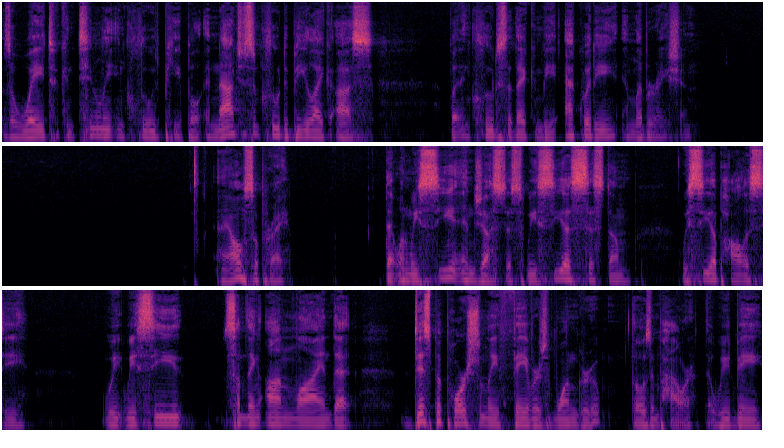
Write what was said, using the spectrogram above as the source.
as a way to continually include people and not just include to be like us, but includes that there can be equity and liberation. And I also pray that when we see injustice, we see a system, we see a policy, we, we see something online that disproportionately favors one group, those in power, that we'd be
